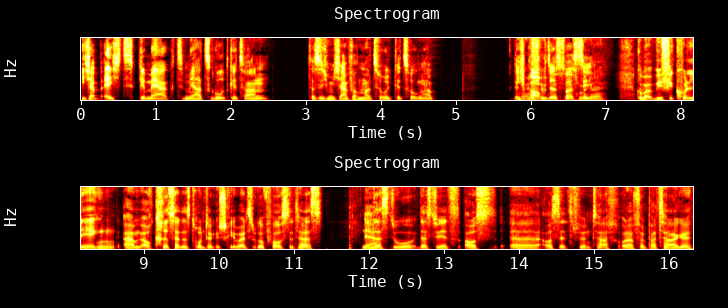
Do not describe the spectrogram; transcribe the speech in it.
ich habe echt gemerkt, mir hat's gut getan, dass ich mich einfach mal zurückgezogen habe. Ich Ja, brauche das, gemacht hast. Guck mal, wie viele Kollegen haben, auch Chris hat es drunter geschrieben, als du gepostet hast, Ja. dass du, dass du jetzt aus, äh, aussetzt für einen Tag oder für ein paar Tage.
